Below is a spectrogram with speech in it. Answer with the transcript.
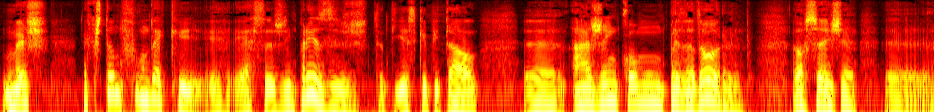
mas a questão de fundo é que eh, essas empresas portanto, e esse capital uh, agem como um predador. Ou seja, uh,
